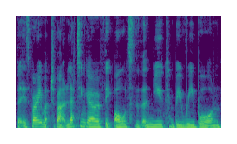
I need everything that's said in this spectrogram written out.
that is very much about letting go of the old so that the new can be reborn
